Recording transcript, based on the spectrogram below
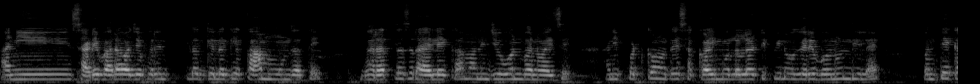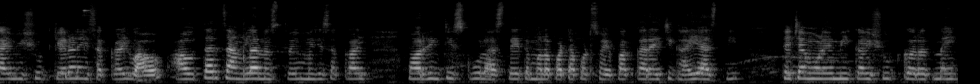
आणि साडेबारा वाजेपर्यंत लगे लगे काम होऊन जाते. घरातलंच राहिलं आहे काम आणि जेवण बनवायचे आणि पटकन होते सकाळी मुलाला टिफिन वगैरे बनवून दिला आहे पण ते काही मी शूट केलं नाही. सकाळी वाव अवतार चांगला नसतोय. म्हणजे सकाळी मॉर्निंगची स्कूल असते तर मला पटापट स्वयंपाक करायची घाई असती. त्याच्यामुळे मी काही शूट करत नाही.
